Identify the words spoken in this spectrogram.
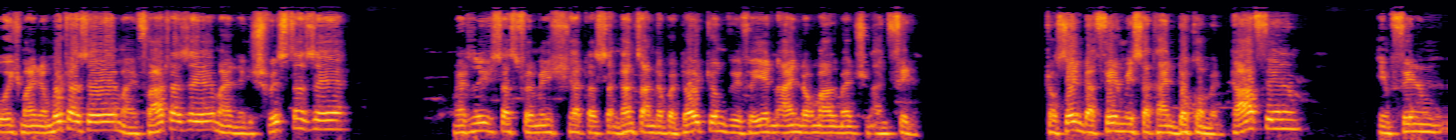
wo ich meine Mutter sehe, meinen Vater sehe, meine Geschwister sehe. Natürlich ist das für mich, hat das eine ganz andere Bedeutung wie für jeden einen normalen Menschen ein Film. Trotzdem, der Film ist ja kein Dokumentarfilm. Im Film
